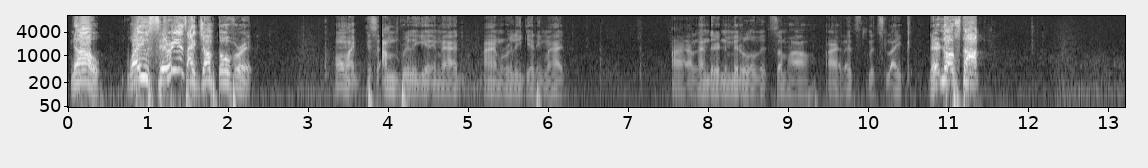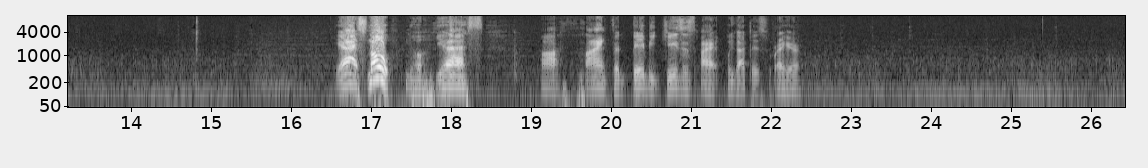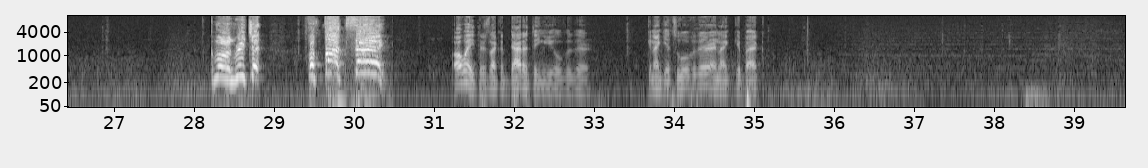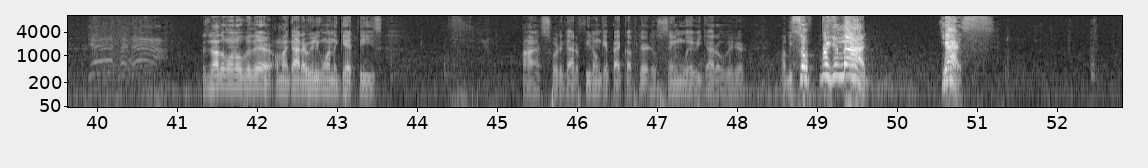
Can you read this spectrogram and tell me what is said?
No! Why are you serious? I jumped over it. Oh my, this, I'm really getting mad. I am really getting mad. Alright, I landed in the middle of it somehow. Alright, let's, let's like, there, no, stop! Yes, no! No, yes! Ah, thank the baby Jesus. Alright, we got this right here. Come on, reach it! For fuck's sake! Oh wait, there's like a data thingy over there. Can I get to over there and like get back? There's another one over there. Oh my god, I really want to get these. I swear to god, if we don't get back up there the same way we got over here, I'll be so freaking mad! Yes!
